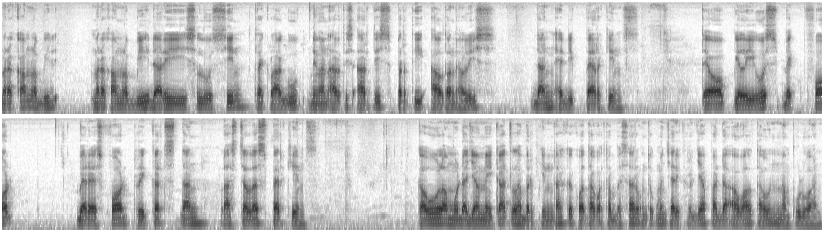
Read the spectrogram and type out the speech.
Merekam lebih merekam lebih dari selusin track lagu dengan artis-artis seperti Alton Ellis, dan Eddie Perkins, Theophilus Beckford, Beresford Ricketts, dan Lascelles Perkins. Kaula muda Jamaika telah berpindah ke kota-kota besar untuk mencari kerja pada awal tahun 60-an.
